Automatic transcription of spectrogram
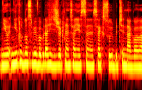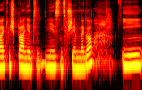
nie, nie trudno sobie wyobrazić, że kręcenie sceny seksu i bycie nago na jakimś planie to nie jest nic przyjemnego. I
